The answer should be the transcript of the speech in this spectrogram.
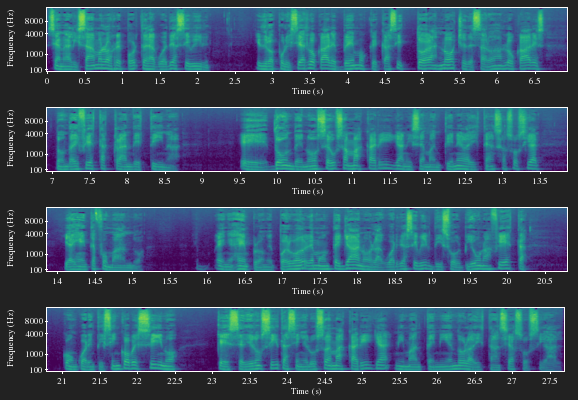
si analizamos los reportes de la Guardia Civil y de los policías locales, vemos que casi todas las noches de salones locales donde hay fiestas clandestinas, eh, donde no se usa mascarilla ni se mantiene la distancia social y hay gente fumando. En ejemplo, en el pueblo de Montellano, la Guardia Civil disolvió una fiesta con 45 vecinos que se dieron cita sin el uso de mascarilla ni manteniendo la distancia social.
